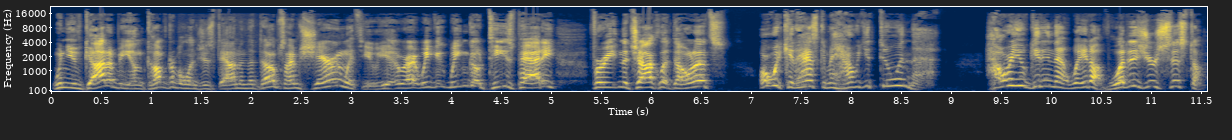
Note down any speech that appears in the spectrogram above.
when you've got to be uncomfortable and just down in the dumps. I'm sharing with you, right? We can, we can go tease Paddy for eating the chocolate donuts, or we can ask him, how are you doing that? How are you getting that weight off? What is your system?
